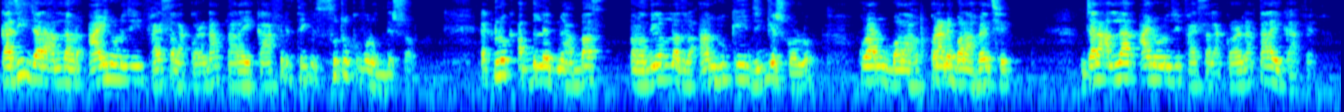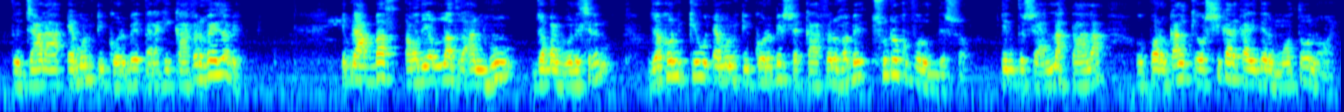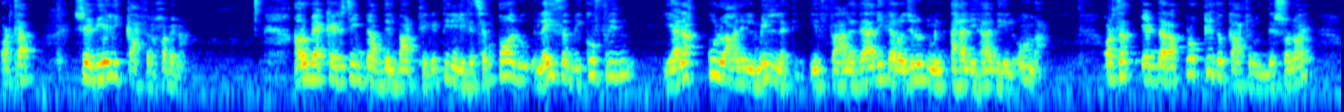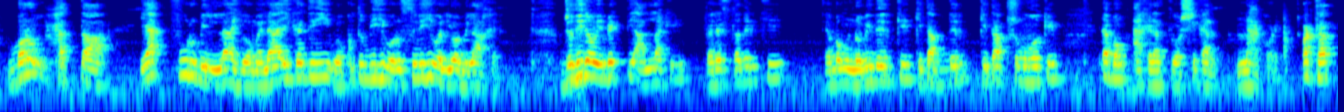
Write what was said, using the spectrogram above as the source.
কাজী যারা আল্লাহর আইন অনুযায়ী ফায়সালা করে না তারা এই কাফের থেকে ছোট কুফুর উদ্দেশ্য। এক লোক আব্দুল্লাহ ইবনে আব্বাস রাদিয়াল্লাহু তাআলা আনহুকে জিজ্ঞেস করল, কোরআন বলা কোরআনে বলা হয়েছে, যারা আল্লাহর আইন অনুযায়ী ফায়সালা করে না, তারাই কাফের। তো যারা এমনটি করবে, তারা কি কাফের হয়ে যাবে? ইবনে আব্বাস তাআলা আনহু জবাবে বলেছিলেন, যখন কেউ এমনটি করবে, সে কাফের হবে। ছোট কুফুর উদ্দেশ্য। কিন্তু সে আল্লাহ তাআলা ও পরকালকে অস্বীকারীদের মতো নয়। অর্থাৎ সে রিয়েলি কাফের হবে না। আরও ব্যাখ্যা এসেছে ইবনে আব্দুল বার থেকে। তিনি লিখেছেন কলু লাইসা বিকুফরিন ইয়ানাক্কুলু আনিল মিল্লাতি, ইদ ফাআলা যালিকা রাজুলুন মিন আহলি হাদিহিল উম্মাহ অর্থাৎ এর দ্বারা প্রকৃত কাফের উদ্দেশ্য নয়, বরং হাত্তা ইয়াকফুরু বিল্লাহি ওয়া মালাইকাতিহি ওয়া কুতুবিহি ওয়া রুসুলিহি ওয়াল ইয়াউমিল আখির। যদি না ওই ব্যক্তি আল্লাহকে ফেরেস্তাদেরকে এবং নবীদেরকে, কিতাবদের, কিতাবসমূহকে এবং আখিরাতকে অস্বীকার না করে। অর্থাৎ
